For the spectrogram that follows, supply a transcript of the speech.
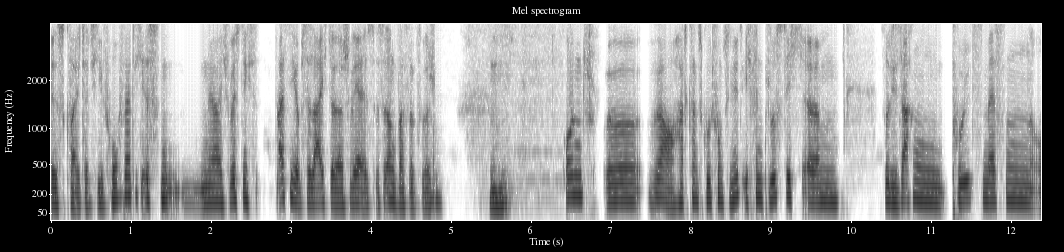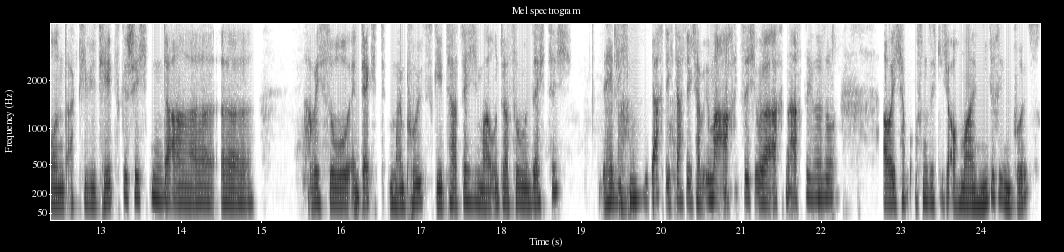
ist qualitativ hochwertig, ist, ja, ich weiß nicht, weiß nicht, ob sie leicht oder schwer ist, ist irgendwas dazwischen. Mhm. Und äh, ja, hat ganz gut funktioniert. Ich finde lustig, ähm, so die Sachen Puls messen und Aktivitätsgeschichten, da äh, habe ich so entdeckt, mein Puls geht tatsächlich mal unter 65. Hätte ich nie gedacht. Ich dachte, ich habe immer 80 oder 88 oder so. Aber ich habe offensichtlich auch mal einen niedrigen Puls.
